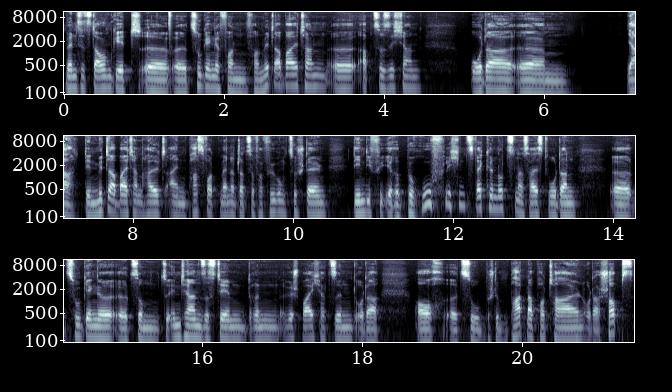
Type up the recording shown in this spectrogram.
wenn es jetzt darum geht, äh, Zugänge von, von Mitarbeitern abzusichern oder ähm, ja, den Mitarbeitern halt einen Passwortmanager zur Verfügung zu stellen, den die für ihre beruflichen Zwecke nutzen. Das heißt, wo dann äh, Zugänge äh, zum, zu internen Systemen drin gespeichert sind oder auch äh, zu bestimmten Partnerportalen oder Shops.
